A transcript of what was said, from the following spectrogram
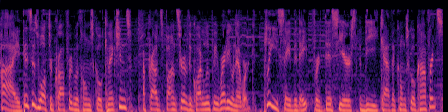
Hi, this is Walter Crawford with Homeschool Connections, a proud sponsor of the Guadalupe Radio Network. Please save the date for this year's The Catholic Homeschool Conference.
